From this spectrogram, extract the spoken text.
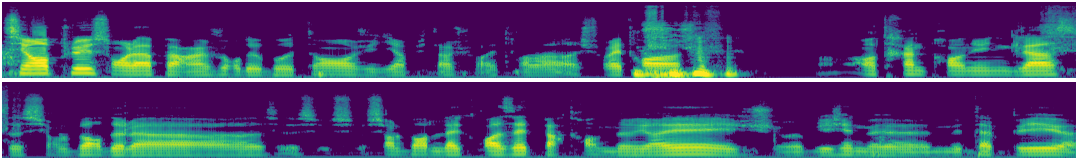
si en plus on l'a par un jour de beau temps, je vais dire putain je ferais être, je ferais être en, train de prendre une glace sur le bord de la sur le bord de la croisette par 30 degrés et je suis obligé de me, de me taper euh,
